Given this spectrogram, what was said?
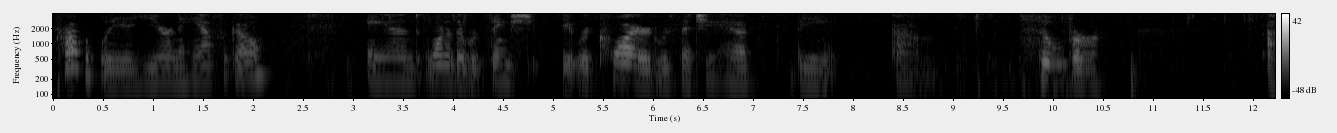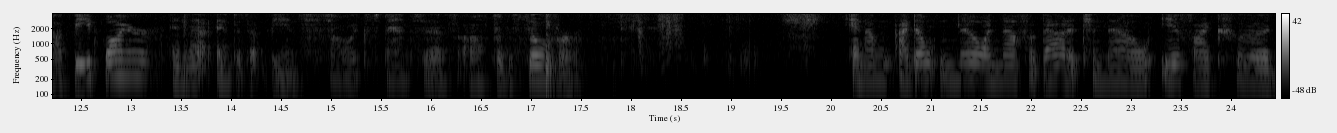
probably a year and a half ago. And one of the things it required was that you had the um, silver uh, bead wire, and that ended up being so expensive uh, for the silver. And I'm, I don't know enough about it to know if I could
